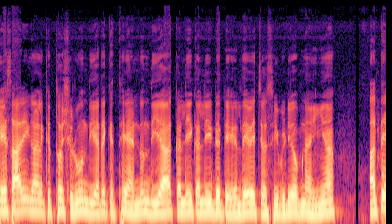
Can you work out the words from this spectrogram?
ਇਹ ਸਾਰੀ ਗੱਲ ਕਿੱਥੋਂ ਸ਼ੁਰੂ ਹੁੰਦੀ ਹੈ ਤੇ ਕਿੱਥੇ ਐਂਡ ਹੁੰਦੀ ਆ ਕੱਲੀ ਕੱਲੀ ਡਿਟੇਲ ਦੇ ਵਿੱਚ ਅਸੀਂ ਵੀਡੀਓ ਬਣਾਈ ਆ ਅਤੇ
